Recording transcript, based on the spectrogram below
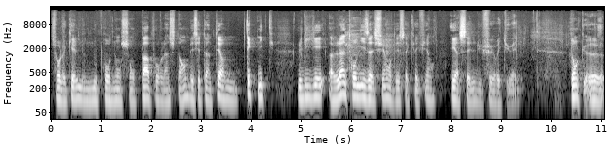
sur lequel nous ne nous prononçons pas pour l'instant, mais c'est un terme technique lié à l'intronisation des sacrifiants et à celle du feu rituel. Donc, euh,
